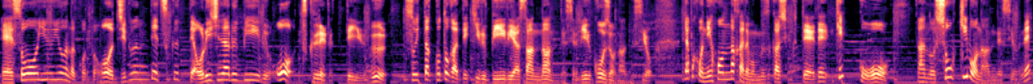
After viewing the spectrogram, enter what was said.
えー、そういうようなことを自分で作ってオリジナルビールを作れるっていう、そういったことができるビール屋さんなんですよ。ビール工場なんですよ。やっぱこう、日本の中でも難しくて、で、結構、あの、小規模なんですよね。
